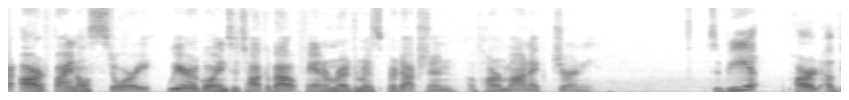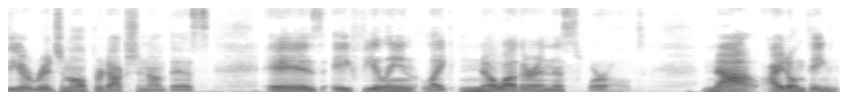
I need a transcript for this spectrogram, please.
For our final story, we are going to talk about Phantom Regiment's production of Harmonic Journey. To be part of the original production of this is a feeling like no other in this world. Now, I don't think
